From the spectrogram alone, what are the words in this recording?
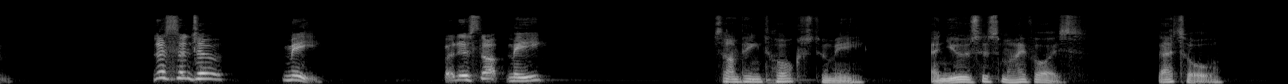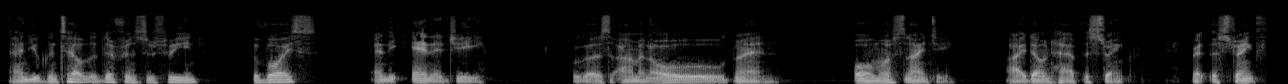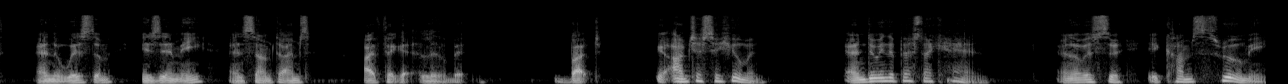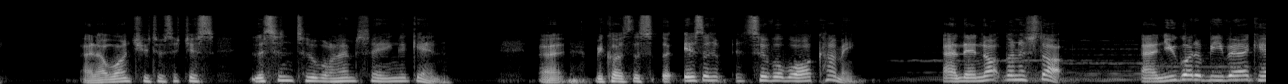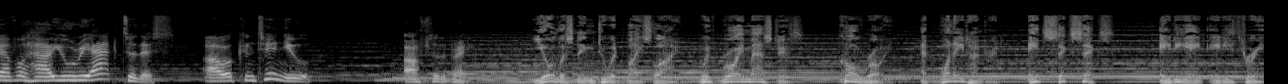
listen to me. But it's not me. Something talks to me and uses my voice. That's all. And you can tell the difference between the voice and the energy because I'm an old man, almost 90. I don't have the strength, but the strength and the wisdom is in me, and sometimes I forget a little bit. But you know, I'm just a human and doing the best I can. And was, uh, it comes through me. And I want you to just listen to what I'm saying again. Uh, because this, there is a civil war coming and they're not going to stop. And you've got to be very careful how you react to this. I will continue after the break. You're listening to Advice Line with Roy Masters. Call Roy at 1 800 866 8883.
